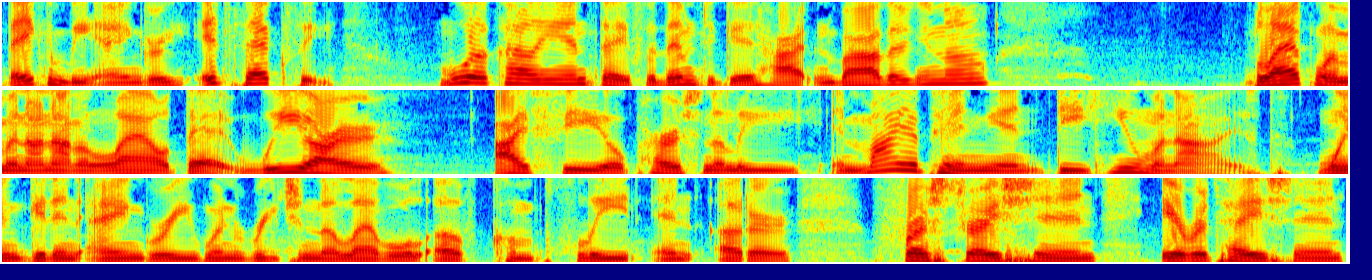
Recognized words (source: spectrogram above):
they can be angry. It's sexy, muy caliente for them to get hot and bothered. You know, black women are not allowed that. We are I feel personally, in my opinion, dehumanized when getting angry, when reaching the level of complete and utter frustration, irritation.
